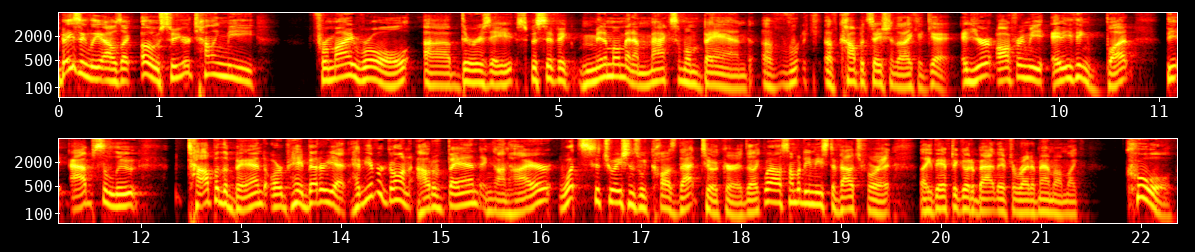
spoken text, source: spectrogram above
basically i was like oh so you're telling me for my role uh, there is a specific minimum and a maximum band of of compensation that i could get. And you're offering me anything but the absolute top of the band or hey better yet have you ever gone out of band and gone higher? What situations would cause that to occur? They're like well somebody needs to vouch for it. Like they have to go to bat they have to write a memo. I'm like cool.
